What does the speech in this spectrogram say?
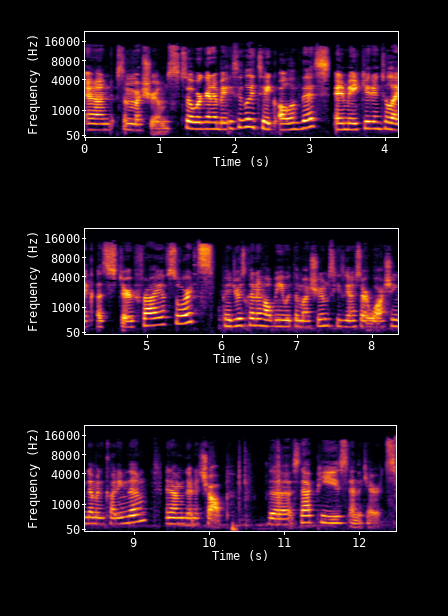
and some mushrooms. So we're gonna basically take all of this and make it into like a stir fry of sorts. Pedro's gonna help me with the mushrooms. He's gonna start washing them and cutting them. And I'm gonna chop the snap peas and the carrots.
